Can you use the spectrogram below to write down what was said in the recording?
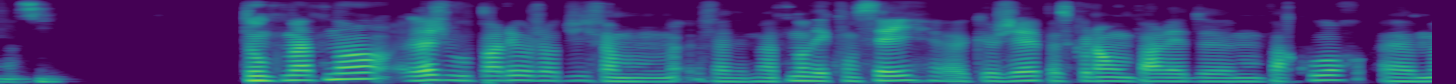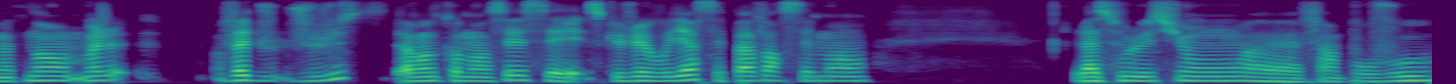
merci. Donc maintenant, là, je vais vous parler aujourd'hui, enfin, maintenant des conseils, heu, que j'ai parce que là, on parlait de mon parcours. Heu, maintenant, moi, je en fait, je juste avant de commencer, c'est ce que je vais vous dire, c'est pas forcément la solution, enfin, pour vous.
